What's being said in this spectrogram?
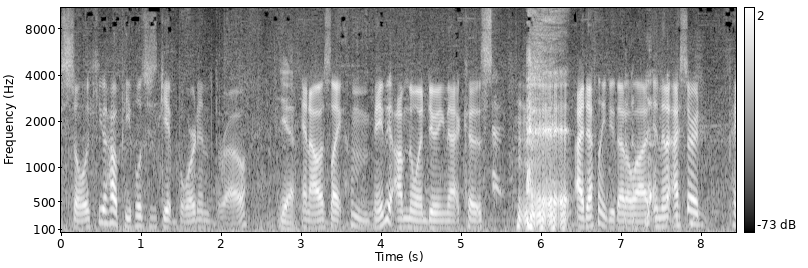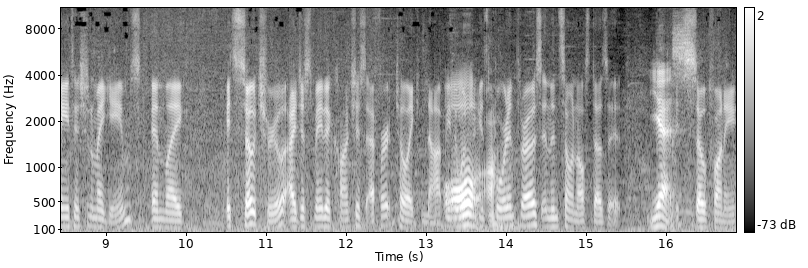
solo queue, how people just get bored and throw. yeah. And I was like, hmm, maybe I'm the one doing that because I definitely do that a lot. And then I started paying attention to my games, and like, it's so true. I just made a conscious effort to like not be the one who gets Oh. bored and throws, and then someone else does it. Yes. It's so funny.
